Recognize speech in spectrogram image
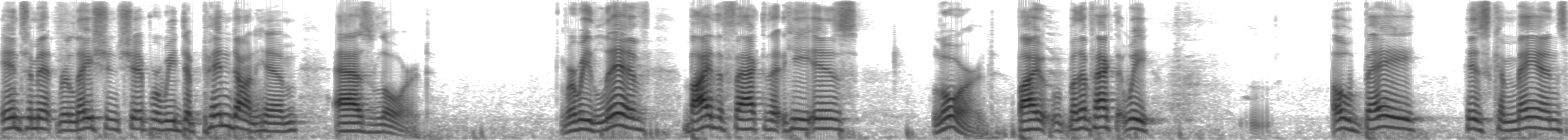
intimate relationship where we depend on Him as Lord where we live by the fact that He is Lord, by, by the fact that we obey His commands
